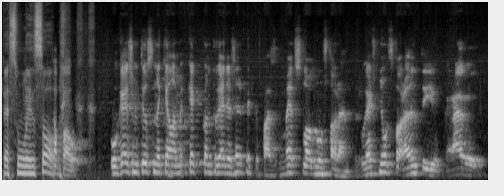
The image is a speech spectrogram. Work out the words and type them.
parece um lençol. Ah, pá, o- gajo meteu-se naquela. O que é que quando tu ganhas dinheiro, o que é que tu fazes? Metes logo num restaurante. O gajo tinha um restaurante e o caralho.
